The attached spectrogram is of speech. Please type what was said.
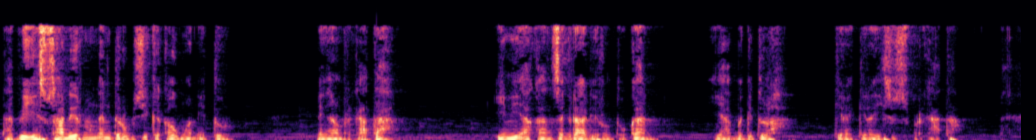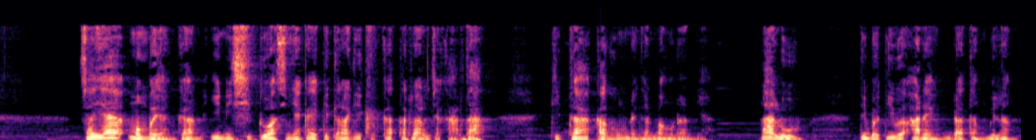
Tapi Yesus hadir menginterupsi kekaguman itu dengan berkata, ini akan segera diruntuhkan. Ya begitulah kira-kira Yesus berkata. Saya membayangkan ini situasinya kayak kita lagi ke Katedral Jakarta. Kita kagum dengan bangunannya. Lalu, tiba-tiba ada yang datang bilang,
